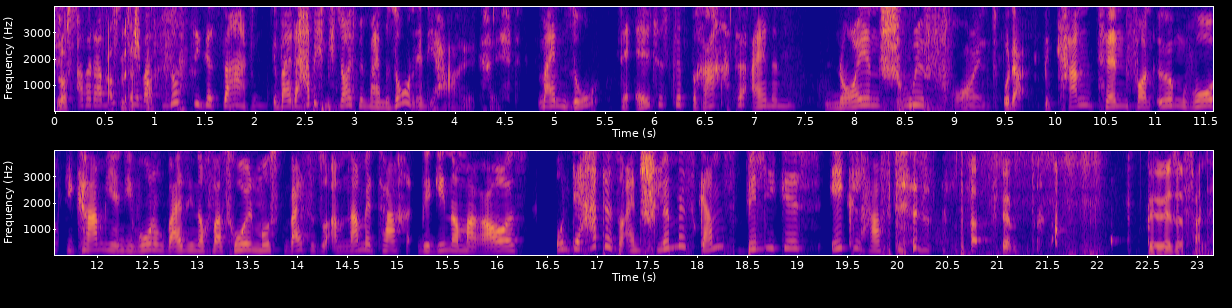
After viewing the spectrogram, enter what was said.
Los, Aber da muss ich dir was Lustiges sagen, weil da habe ich mich neulich mit meinem Sohn in die Haare gekriegt. Mein Sohn, der Älteste, brachte einen neuen Schulfreund oder Bekannten von irgendwo, die kamen hier in die Wohnung, weil sie noch was holen mussten, weißt du, so am Nachmittag, wir gehen noch mal raus. Und der hatte so ein schlimmes, ganz billiges, ekelhaftes Parfüm drauf. Böse Falle.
